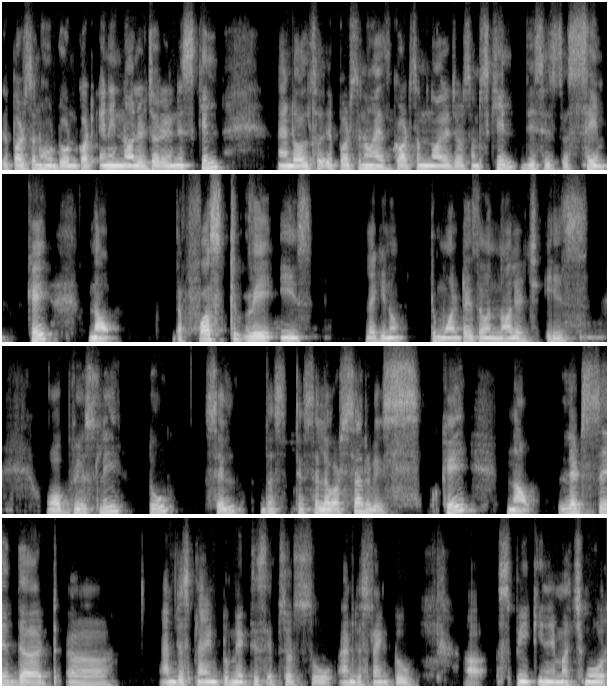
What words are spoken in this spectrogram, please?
a person who don't got any knowledge or any skill and also a person who has got some knowledge or some skill this is the same okay? Now the first way is like you know to monetize our knowledge is obviously to sell the to sell our service okay? Now let's say that uh, i'm just trying to make this episode so i'm just trying to uh, speak in a much more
